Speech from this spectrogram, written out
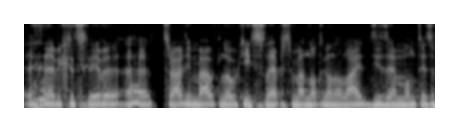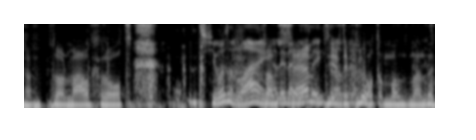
heb ik geschreven... eh Trouty Mouth Loki slaps, maar not gonna lie, die zijn mond is normaal groot. She wasn't lying. Van Allee, Sam, die heeft een grote mond, man.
